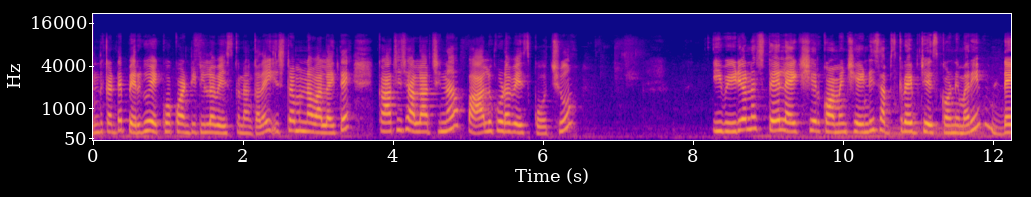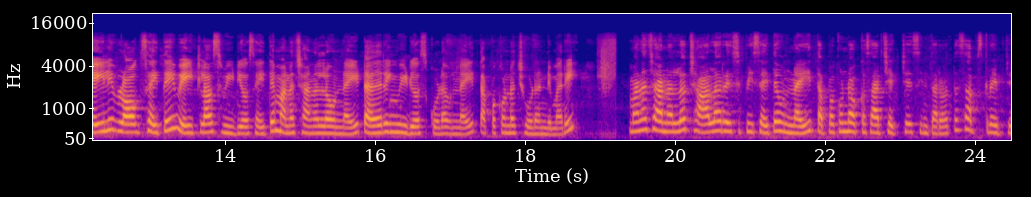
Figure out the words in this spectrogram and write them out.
ఎందుకంటే ఎందుకంటే పెరుగు ఎక్కువ క్వాంటిటీలో వేసుకున్నాం కదా ఇష్టం ఉన్న వాళ్ళైతే కాచి చల్లార్చిన పాలు కూడా వేసుకోవచ్చు. ఈ వీడియో నచ్చితే లైక్ షేర్ కామెంట్ చేయండి సబ్స్క్రైబ్ చేసుకోండి. మరి డైలీ వ్లాగ్స్ అయితే వెయిట్ లాస్ వీడియోస్ అయితే మన ఛానల్లో ఉన్నాయి టైలరింగ్ వీడియోస్ కూడా ఉన్నాయి. తప్పకుండా చూడండి మరి. మన ఛానల్లో చాలా రెసిపీస్ అయితే ఉన్నాయి. తప్పకుండా ఒక్కసారి చెక్ చేసిన తర్వాత సబ్స్క్రైబ్ చేసుకోండి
